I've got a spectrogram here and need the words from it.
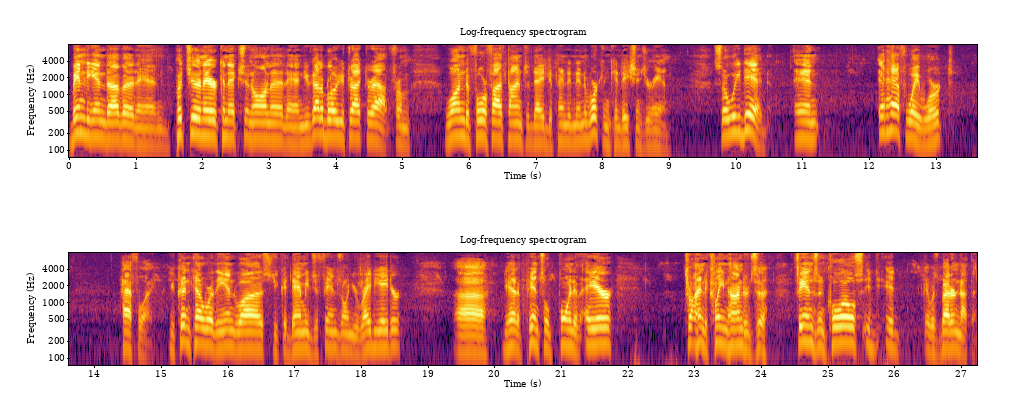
bend the end of it and put you an air connection on it and you got to blow your tractor out from one to four or five times a day, depending on the working conditions you're in. So we did, and it halfway worked. Halfway. You couldn't tell where the end was. You could damage the fins on your radiator. Uh, you had a pencil point of air trying to clean hundreds of fins and coils. It, it, it was better than nothing.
